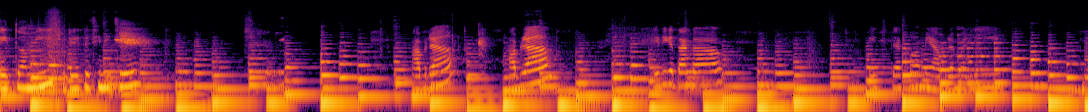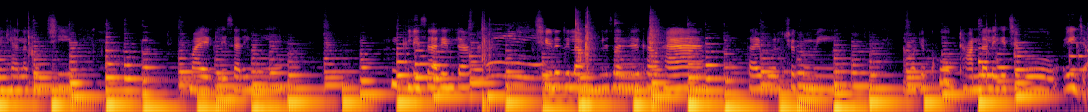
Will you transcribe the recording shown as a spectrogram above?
এই তো আমি চলে এসেছি নিচে। আবরাম আবরাম, এদিকে তাকাও। এই দেখো আমি আবরাম। গ্লিসারিন নিয়ে। গ্লিসারিনটা ছিঁড়ে দিলাম, গ্লিসারিনের খাও হ্যাঁ তাই বলছো তুমি। আমাকে খুব ঠান্ডা লেগেছে গো। এই যা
